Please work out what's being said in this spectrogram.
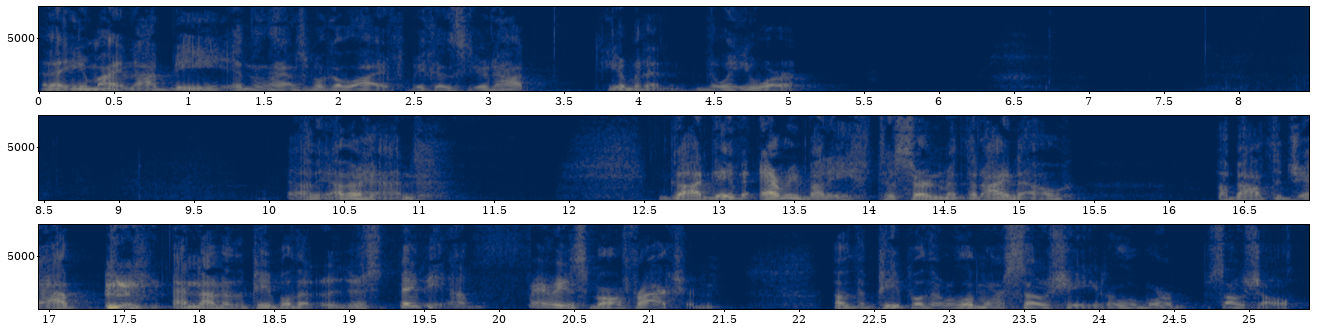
and that you might not be in the Lamb's Book of Life because you're not human in the way you were. On the other hand, God gave everybody discernment that I know about the jab, and none of the people that, just maybe a very small fraction of the people that were a little more socially, a little more social,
